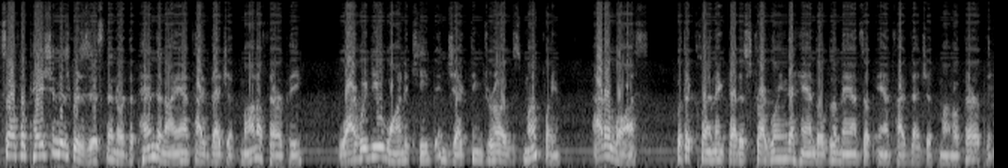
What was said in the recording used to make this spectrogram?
So if a patient is resistant or dependent on anti-VEGF monotherapy, why would you want to keep injecting drugs monthly at a loss with a clinic that is struggling to handle demands of anti-VEGF monotherapy?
